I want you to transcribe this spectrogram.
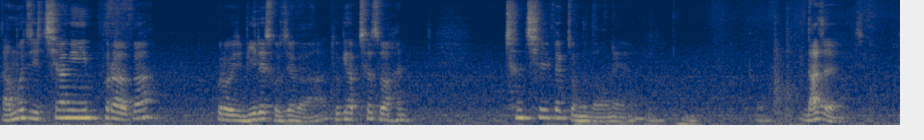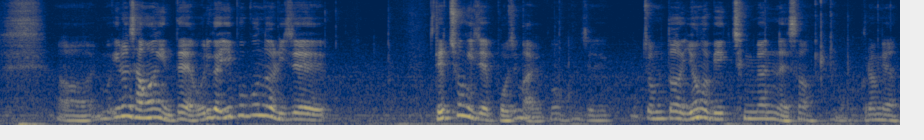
나머지 친환경 인프라가 그리고 미래 소재가 두 개 합쳐서 한 1700 정도 나오네요. 낮아요 어, 뭐 이런 상황인데 우리가 이 부분을 이제 대충 이제 보지 말고 이제 좀 더 영업이익 측면에서 뭐 그러면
